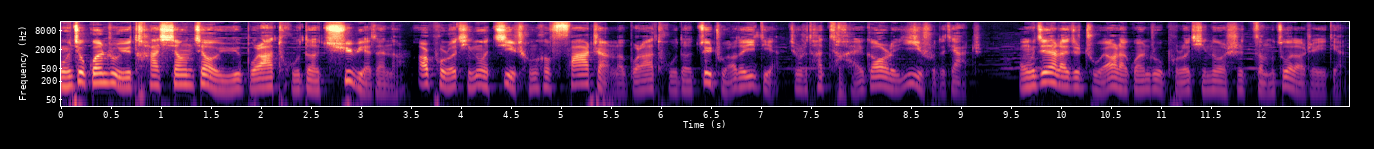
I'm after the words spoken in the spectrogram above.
我们就关注于它相较于柏拉图的区别在哪儿。而普罗提诺继承和发展了柏拉图的最主要的一点，就是它抬高了艺术的价值。我们接下来就主要来关注普罗提诺是怎么做到这一点的。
